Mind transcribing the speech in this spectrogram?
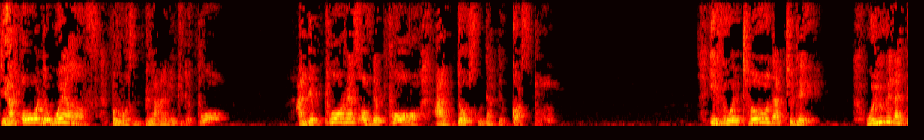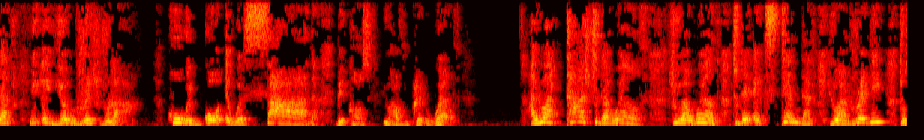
He had all the wealth, but was blind to the poor. And the poorest of the poor are those without the gospel. If you were told that today, will you be like that a young rich ruler who will go away sad because you have great wealth? Are you attached to their wealth, to your wealth, to the extent that you are ready to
